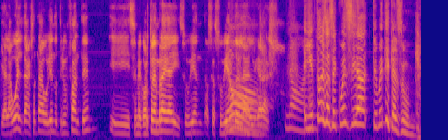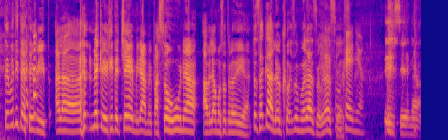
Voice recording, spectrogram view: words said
Y a la vuelta, ya estaba volviendo triunfante, y se me cortó el embrague ahí, subiendo, o sea, subiendo el garage. No, Y en toda esa secuencia te metiste al Zoom, te metiste a este Meet. A la... No es que dijiste, che, mirá, me pasó una, hablamos otro día. Estás acá, loco, es un golazo, gracias. Un genio. Sí, sí, nada,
